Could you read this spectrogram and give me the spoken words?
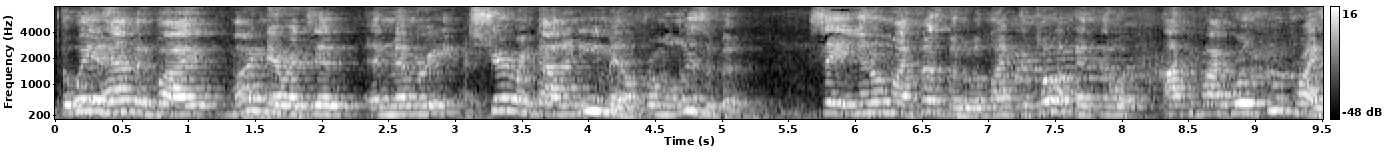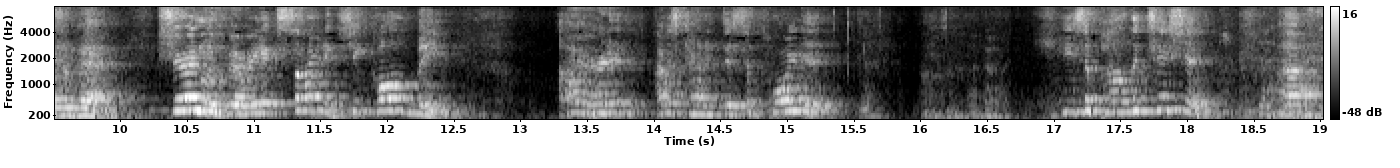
the way it happened by my narrative and memory, Sharon got an email from Elizabeth saying, you know, my husband would like to talk at the Occupy World Food Prize event. Sharon was very excited. She called me. I heard it. I was kind of disappointed. He's a politician. Uh,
